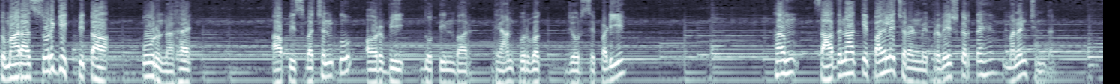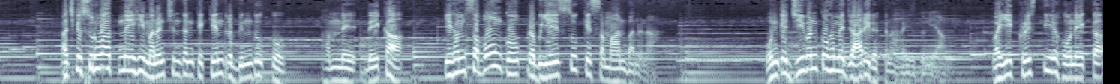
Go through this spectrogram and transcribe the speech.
तुम्हारा स्वर्गिक पिता पूर्ण है। आप इस वचन को और भी दो तीन बार ध्यान पूर्वक ज़ोर से पढ़िए। हम साधना के पहले चरण में प्रवेश करते हैं, मनन चिंतन। आज के शुरुआत में ही मनन चिंतन के केंद्र बिंदु को हमने देखा कि हम सबों को प्रभु यीशु के समान बनना। उनके जीवन को हमें जारी रखना है इस दुनिया में। वही क्रिस्तीय होने का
